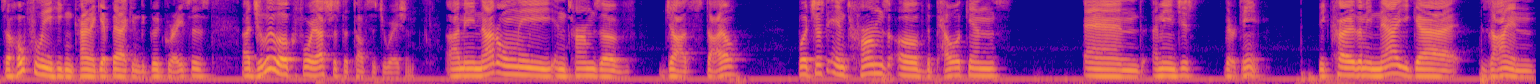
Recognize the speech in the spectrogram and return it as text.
So hopefully he can kind of get back into good graces. Uh, Jahlil Okafor, that's just a tough situation. I mean, not only in terms of Ja's style, but just in terms of the Pelicans and I mean just their team. Because I mean now you got Zion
